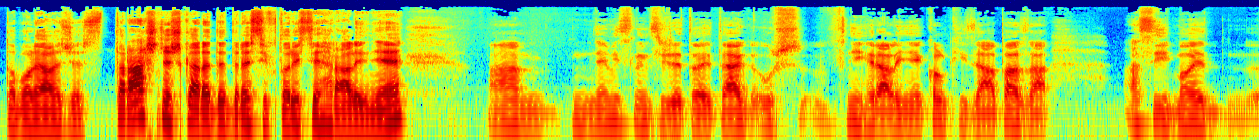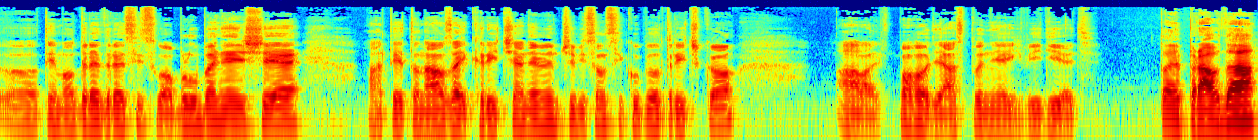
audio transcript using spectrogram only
To boli ale že strašne škaredé dresy, v ktorých ste hrali, nie? A nemyslím si, že to je tak. Už v nich hrali niekoľký zápas a asi moje tie modré dresy sú obľúbenejšie a tieto naozaj kričia. Neviem, či by som si kúpil tričko, ale v pohode, aspoň je ich vidieť. To je pravda.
